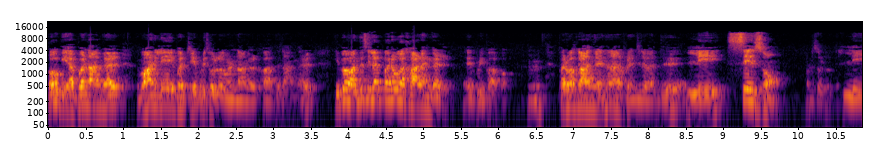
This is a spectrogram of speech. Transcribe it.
ஓகே அப்ப நாங்கள் வானிலையை பற்றி எப்படி சொல்லுவோம் நாங்கள் பார்த்து நாங்கள் இப்ப வந்து சில பருவ காலங்கள் எப்படி பார்ப்போம் பருவ காலங்கள் வந்து நாங்கள் பிரெஞ்சில் வந்து லே saisons அப்படின்னு சொல்றது லே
